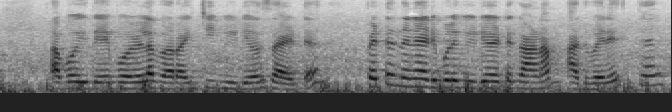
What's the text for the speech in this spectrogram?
അപ്പോൾ ഇതേപോലുള്ള വെറൈറ്റി വീഡിയോസായിട്ട് പെട്ടെന്ന് തന്നെ അടിപൊളി വീഡിയോ ആയിട്ട് കാണാം. അതുവരെ താങ്ക്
